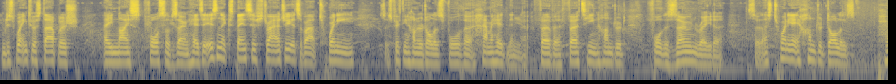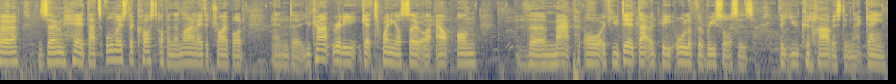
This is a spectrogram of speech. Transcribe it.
I'm just waiting to establish a nice force of zone heads. It is an expensive strategy. It's about 20, so it's $1,500 for the Hammerhead and then further 1300 for the Zone Raider. So that's $2,800 per zone head. That's almost the cost of an Annihilator tripod. And uh, you can't really get 20 or so out on the map, or if you did, that would be all of the resources that you could harvest in that game.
